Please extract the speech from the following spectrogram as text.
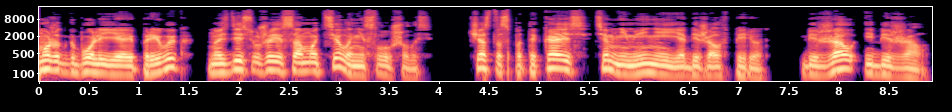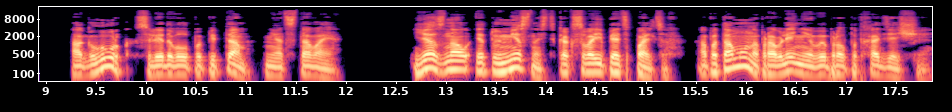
Может, к боли я и привык, но здесь уже и само тело не слушалось. Часто спотыкаясь, тем не менее я бежал вперед. Бежал и бежал. А Глурк следовал по пятам, не отставая. Я знал эту местность как свои пять пальцев, а потому направление выбрал подходящее.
